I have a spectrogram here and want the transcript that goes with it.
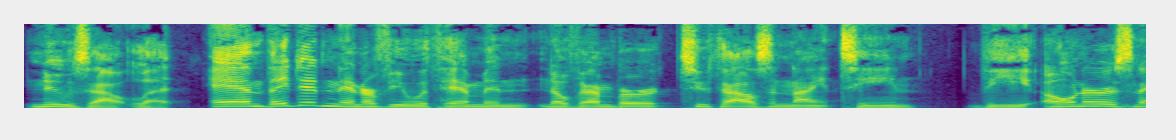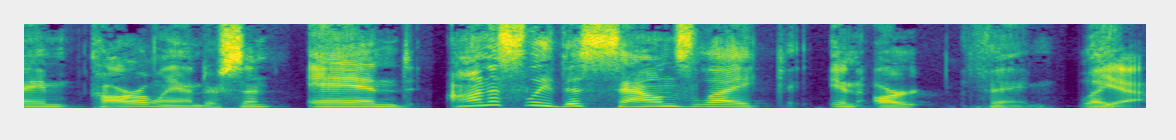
news outlet. And they did an interview with him in November 2019. The owner is named Carl Anderson. And honestly, this sounds like an art thing. Like, Yeah.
